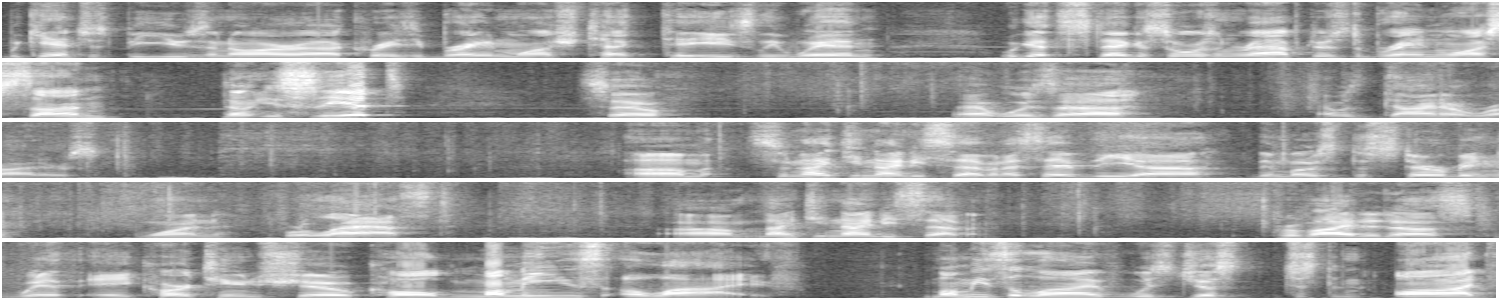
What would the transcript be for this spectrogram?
We can't just be using our uh, crazy brainwash tech to easily win. We got Stegosaurs and Raptors to brainwash, son. Don't you see it? So that was uh, that was Dino Riders. Um, so 1997. I saved the uh, the most disturbing one for last. Um, 1997 provided us with a cartoon show called Mummies Alive. Mummies Alive was just just an odd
